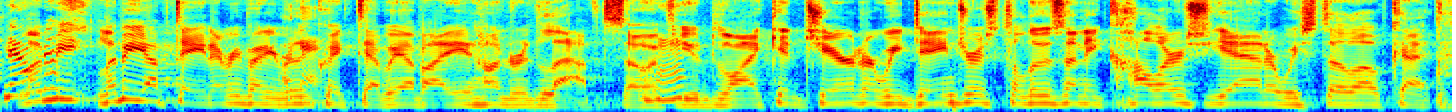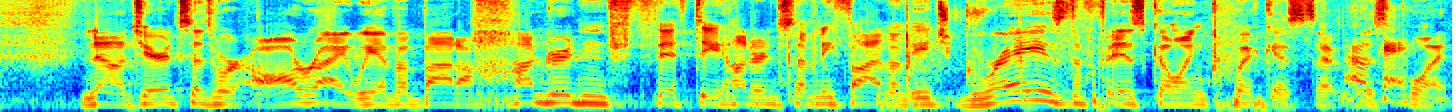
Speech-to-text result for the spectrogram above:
Now, let me let me update everybody really Okay. quick, Deb. We have about 800 left. So Mm-hmm. if you'd like it, Jared, are we dangerous to lose any colors yet? Are we still okay? No, Jared says we're all right. We have about 150, 175 of each. Gray is the is going quickest at this point.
